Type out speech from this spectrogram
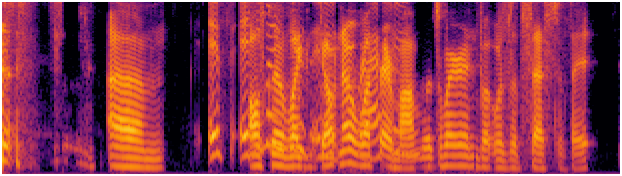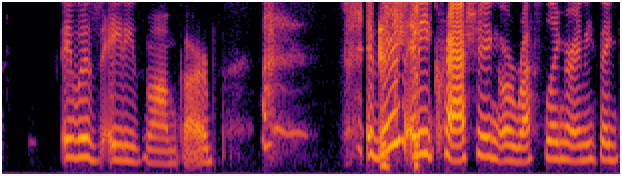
um, If also, like, don't know what their mom was wearing, but was obsessed with it. It was 80s mom garb. if there's It's- any crashing or rustling or anything,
